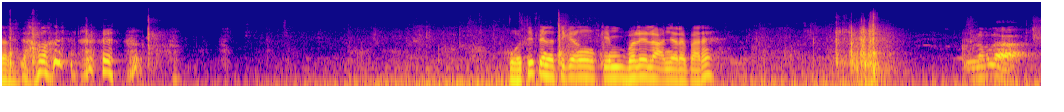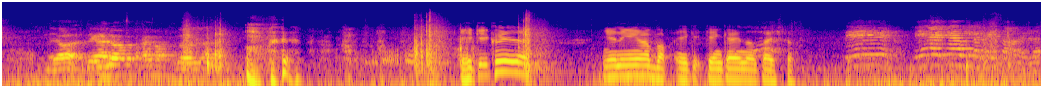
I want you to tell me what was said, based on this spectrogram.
Dalit ako. Buti pinatikang kimbalilaan niya rin pare. Kulang la. Naya, tingalo ako tayo makagol na. Eki ko yun. Ngayon nga bak, eki kaya kaya ng tayo siya. Eh, nga nga lang.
